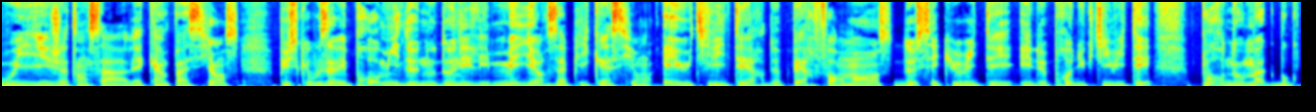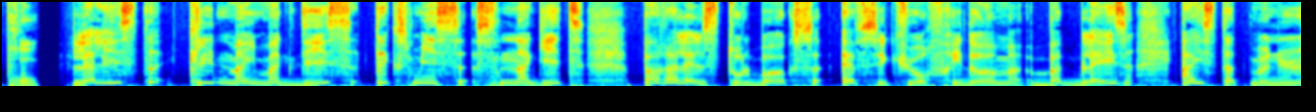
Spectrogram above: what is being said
Oui, et j'attends ça avec impatience, puisque vous avez promis de nous donner les meilleures applications et utilitaires de performance, de sécurité et de productivité pour nos MacBook Pro. La liste Clean My Mac 10, TechSmith Snagit, Parallels Toolbox, F-Secure Freedom, Backblaze, iStat Menu,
